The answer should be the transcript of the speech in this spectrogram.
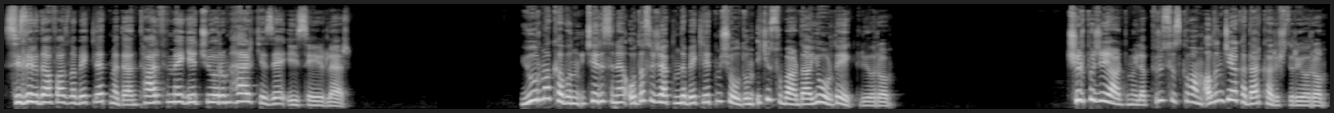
Sizleri daha fazla bekletmeden tarifime geçiyorum. Herkese iyi seyirler. Yoğurma kabının içerisine oda sıcaklığında bekletmiş olduğum 2 su bardağı yoğurdu ekliyorum. Çırpıcı yardımıyla pürüzsüz kıvam alıncaya kadar karıştırıyorum.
